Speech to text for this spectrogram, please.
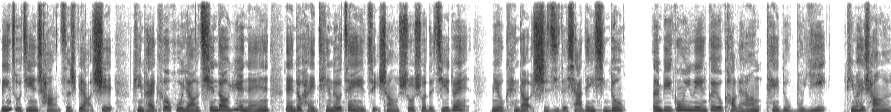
零组件厂则是表示，品牌客户要迁到越南，但都还停留在嘴上说说的阶段，没有看到实际的下单行动。NB 供应链各有考量，态度不一。品牌厂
